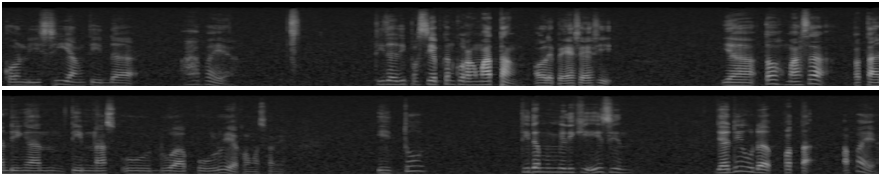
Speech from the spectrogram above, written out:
kondisi yang tidak apa ya tidak dipersiapkan kurang matang oleh PSSI ya toh masa pertandingan timnas U20 ya kalau nggak salah ya, itu tidak memiliki izin. Jadi udah peta apa ya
